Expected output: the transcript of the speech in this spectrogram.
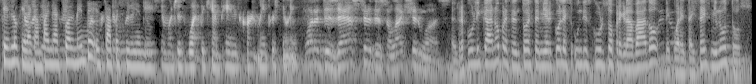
que es lo que la campaña actualmente está persiguiendo. El republicano presentó este miércoles un discurso pregrabado de 46 minutos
